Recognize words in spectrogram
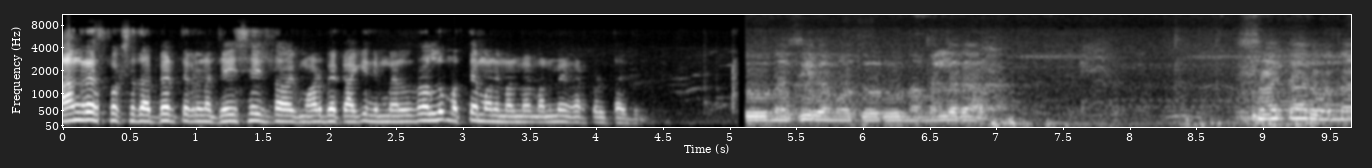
ಕಾಂಗ್ರೆಸ್ ಪಕ್ಷದ ಅಭ್ಯರ್ಥಿಗಳನ್ನ ಜಯಶೀಲವಾಗಿ ಮಾಡಬೇಕಾಗಿ ನಿಮ್ಮೆಲ್ಲರಲ್ಲೂ ಮತ್ತೆ ಮನೆ ಮನವಿ ಮನವಿ ಮಾಡ್ಕೊಳ್ತಾ ಇದ್ದೀನಿ. ನಜೀರ್ ಅಹಮದ್ ನಮ್ಮೆಲ್ಲರ ಸಹಕಾರವನ್ನ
